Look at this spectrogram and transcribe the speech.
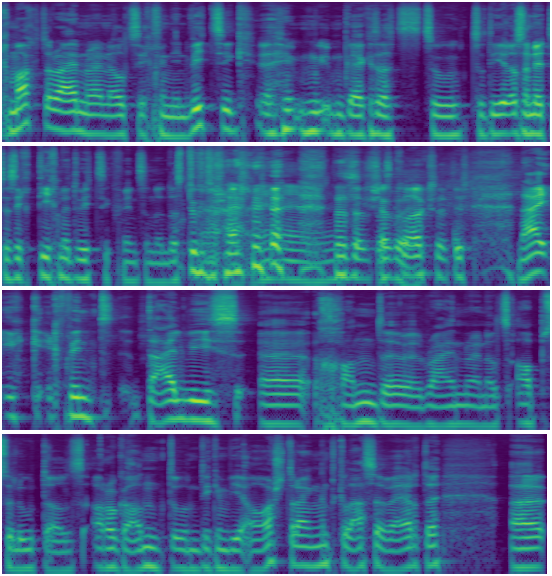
ich mag den Ryan Reynolds, ich finde ihn witzig, äh, im, im Gegensatz zu, zu dir. Also nicht, dass ich dich nicht witzig finde, sondern dass du den Ryan ja, ja, ja, dass das klargestellt ist. Nein, ich, ich finde, teilweise äh, kann der Ryan Reynolds absolut als arrogant und irgendwie anstrengend gelesen werden. Äh,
